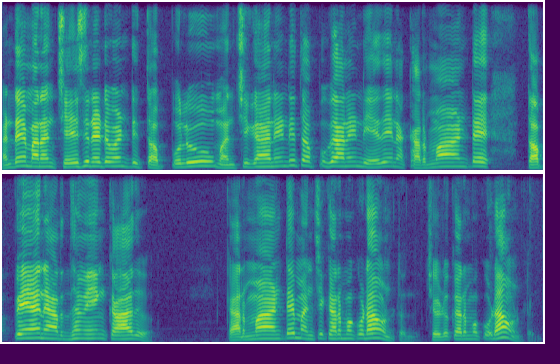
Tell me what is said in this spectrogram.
అంటే మనం చేసినటువంటి తప్పులు మంచి కానివ్వండి తప్పు కానివ్వండి ఏదైనా కర్మ అంటే తప్పే అని అర్థమేం కాదు. కర్మ అంటే మంచి కర్మ కూడా ఉంటుంది చెడు కర్మ కూడా ఉంటుంది.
